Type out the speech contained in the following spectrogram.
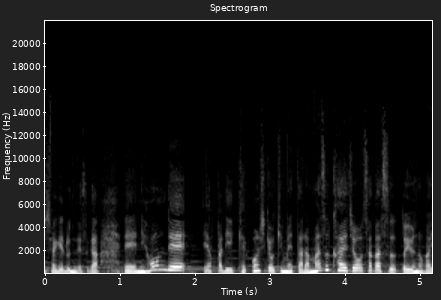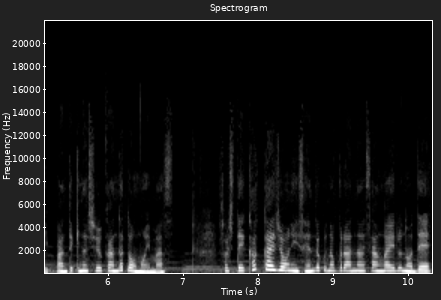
申し上げるんですが、えー日本でやっぱり結婚式を決めたらまず会場を探すというのが一般的な習慣だと思います。そして各会場に専属のプランナーさんがいるので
